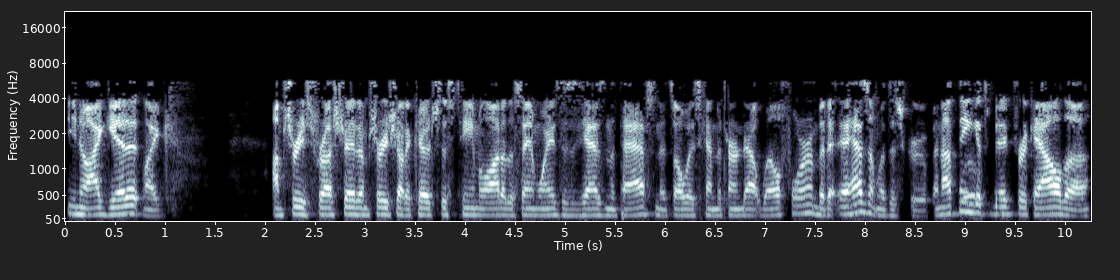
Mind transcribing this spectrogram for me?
you know, I get it. Like I'm sure he's frustrated. I'm sure he's tried to coach this team a lot of the same ways as he has in the past, and it's always kind of turned out well for him. But it, it hasn't with this group, and I think it's big for Cal to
